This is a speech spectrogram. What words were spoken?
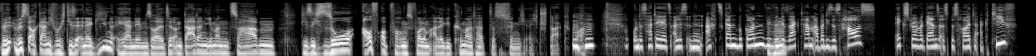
Wüsste auch gar nicht, wo ich diese Energie hernehmen sollte. Und da dann jemanden zu haben, die sich so aufopferungsvoll um alle gekümmert hat, das finde ich echt stark. Mhm. Und es hat ja jetzt alles in den 80ern begonnen, wie mhm. wir gesagt haben. Aber dieses Haus Extravaganza ist bis heute aktiv.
